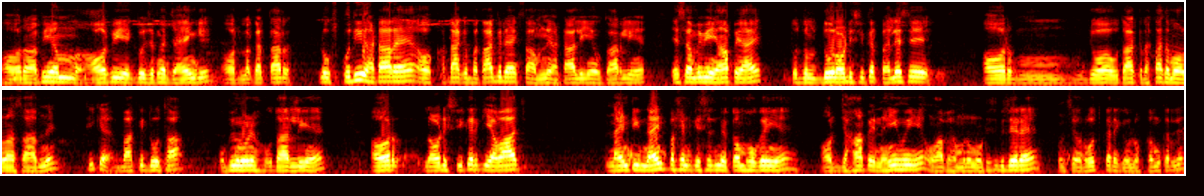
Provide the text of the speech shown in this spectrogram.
और अभी हम और भी एक दो जगह जाएँगे और लगातार लोग खुद ही हटा रहे हैं और हटा के बता भी रहे हैं कि हमने हटा लिए हैं उतार लिए हैं। जैसे हम भी यहाँ पे आए तो दो लाउड स्पीकर पहले से और जो उतार के रखा था मौलाना साहब ने ठीक है बाकी दो था वो भी उन्होंने उतार लिए हैं। और लाउड स्पीकर की आवाज़ 99 परसेंट केसेज में कम हो गई हैं और जहाँ पे नहीं हुई है वहाँ पे हम लोग नोटिस भी दे रहे हैं उनसे अनुरोध करें कि वो लोग कम कर लें।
